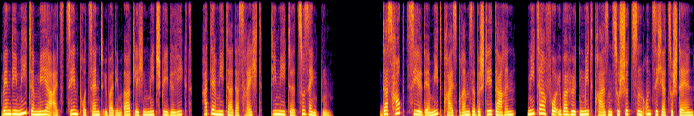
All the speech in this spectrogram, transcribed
Wenn die Miete mehr als 10% über dem örtlichen Mietspiegel liegt, hat der Mieter das Recht, die Miete zu senken. Das Hauptziel der Mietpreisbremse besteht darin, Mieter vor überhöhten Mietpreisen zu schützen und sicherzustellen,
